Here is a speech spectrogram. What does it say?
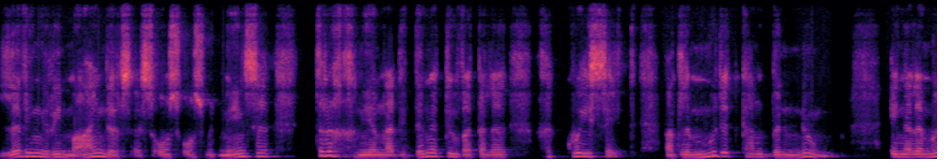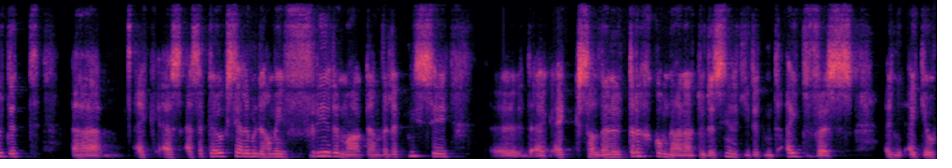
living reminders is. Ons ons moet mense terugneem na die dinge toe wat hulle gekwes het, want hulle moet dit kan benoem en hulle moet dit uh ek as as ek ook sê hulle moet daarmee vrede maak dan wil ek nie sê uh, ek ek sal nou terugkom daarna toe dis nie dat jy dit moet uitwis in uit jou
